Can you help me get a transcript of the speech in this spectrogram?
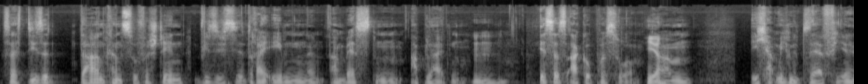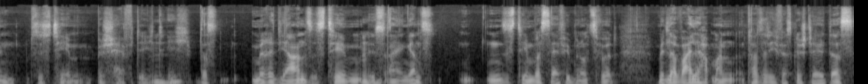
Das heißt, diese, darin kannst du verstehen, wie sich diese drei Ebenen am besten ableiten. Mhm. Ist das Akupressur? Ja. Ähm, ich habe mich mit sehr vielen Systemen beschäftigt. Mhm. Ich, das Meridiansystem ist ein ganz ein System, was sehr viel benutzt wird. Mittlerweile hat man tatsächlich festgestellt, dass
